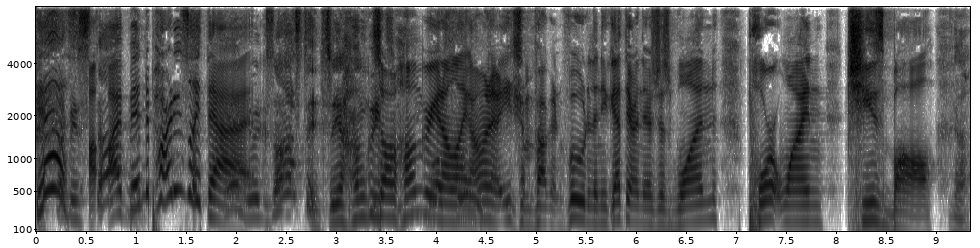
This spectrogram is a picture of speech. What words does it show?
Yes, I- starving. I've been to parties like Yeah, that. you're exhausted, so you're hungry. so I'm hungry and I'm like. I'm gonna eat some fucking food, and then you get there and there's just one port wine cheese ball. No.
